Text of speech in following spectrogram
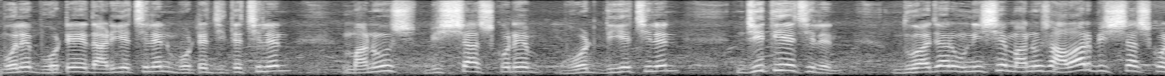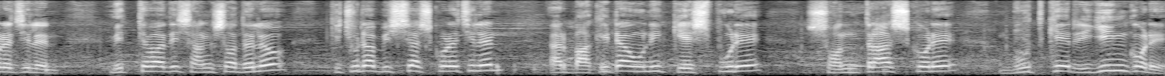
বলে ভোটে দাঁড়িয়েছিলেন, ভোটে জিতেছিলেন। মানুষ বিশ্বাস করে ভোট দিয়েছিলেন, জিতিয়েছিলেন। দু হাজার উনিশে মানুষ আবার বিশ্বাস করেছিলেন, মিথ্যেবাদী সাংসদ হলেও কিছুটা বিশ্বাস করেছিলেন। আর বাকিটা উনি কেশপুরে সন্ত্রাস করে, বুথকে রিগিং করে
